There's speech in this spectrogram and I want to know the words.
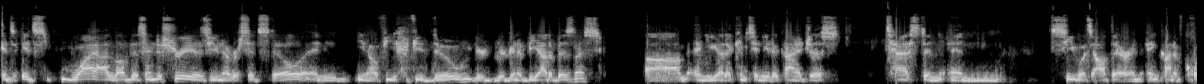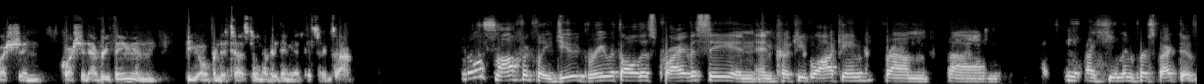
it's it's why I love this industry is you never sit still, and you know if you if you do, you're you're going to be out of business, um, and you got to continue to kind of just test and and see what's out there and, and kind of question question everything and be open to testing everything at the same time. Philosophically, do you agree with all this privacy and, and cookie blocking from um, a human perspective?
